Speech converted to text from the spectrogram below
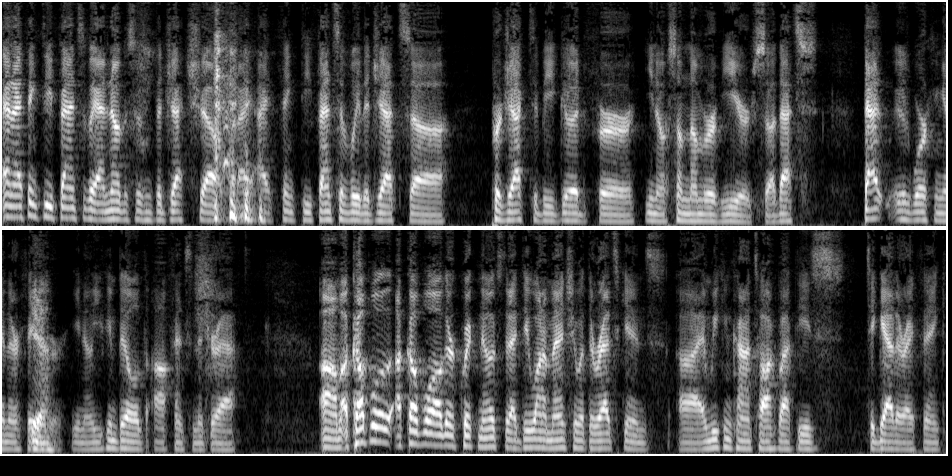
and I think defensively, I know this isn't the Jets show, but I, I think defensively the Jets uh, project to be good for you know some number of years. So that's that is working in their favor. Yeah. You know, you can build offense in the draft. Um, a couple a couple other quick notes that I do want to mention with the Redskins, uh, and we can kind of talk about these together. I think.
